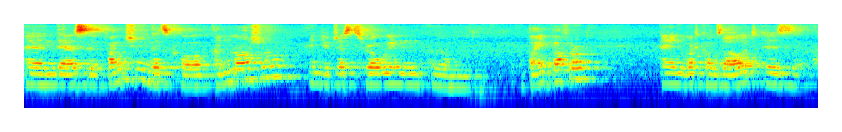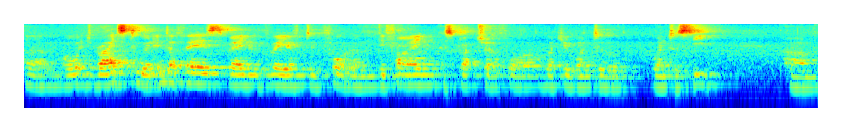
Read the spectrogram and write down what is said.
and there's a function that's called unmarshal, and you just throw in um, a byte buffer, and what comes out is, um, or it writes to an interface where you, where you have to for, um, define a structure for what you want to, want to see. Um,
